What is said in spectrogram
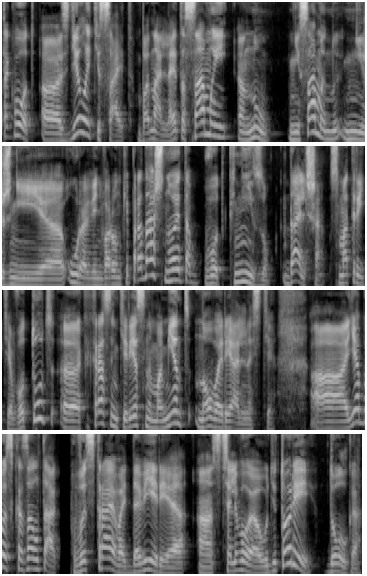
Так вот, э, сделайте сайт, банально. Это самый, э, ну, не самый нижний э, уровень воронки продаж, но это вот к низу. Дальше, смотрите, вот тут как раз интересный момент новой реальности. А, я бы сказал так, выстраивать доверие а, с целевой аудиторией долго.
